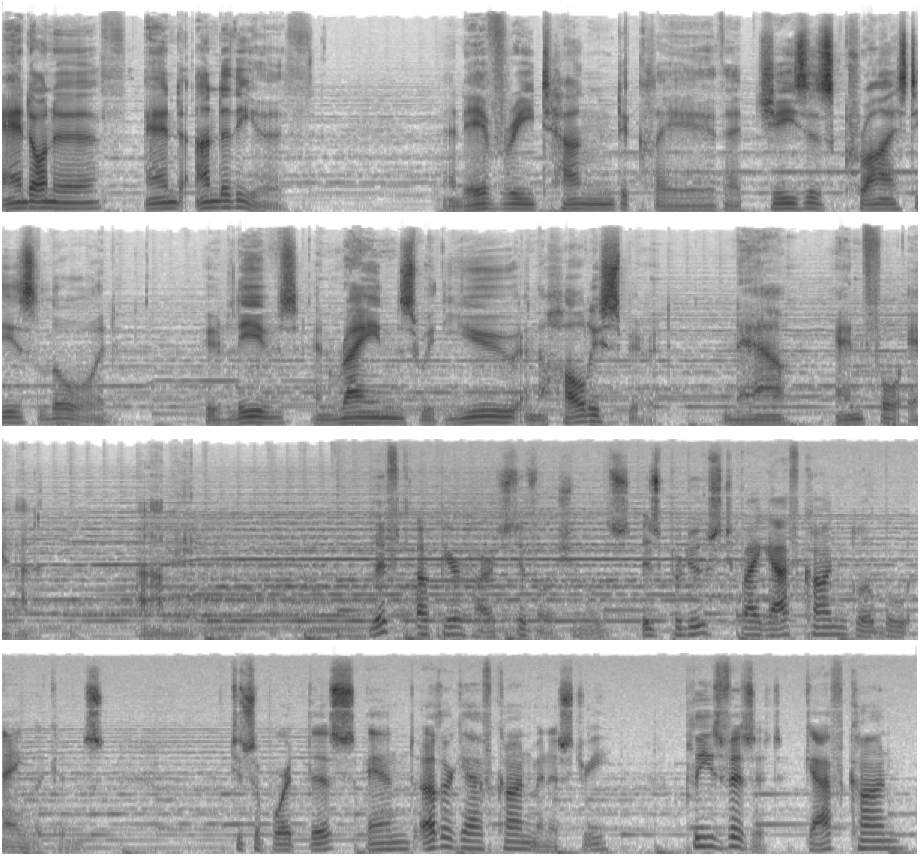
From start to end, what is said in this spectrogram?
and on earth and under the earth, and every tongue declare that Jesus Christ is Lord, who lives and reigns with you and the Holy Spirit, now and forever. Amen. Lift Up Your Hearts devotionals is produced by GAFCON Global Anglicans. To support this and other GAFCON ministry, please visit gafcon.org.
